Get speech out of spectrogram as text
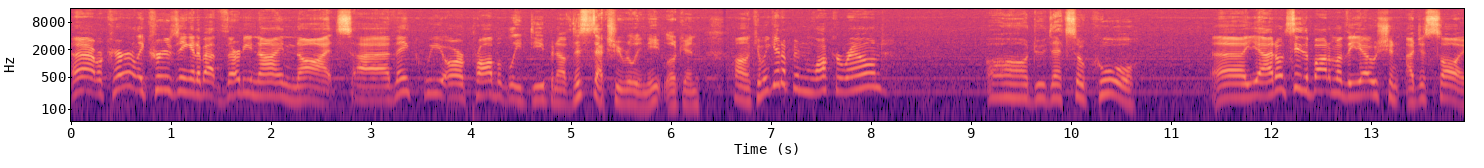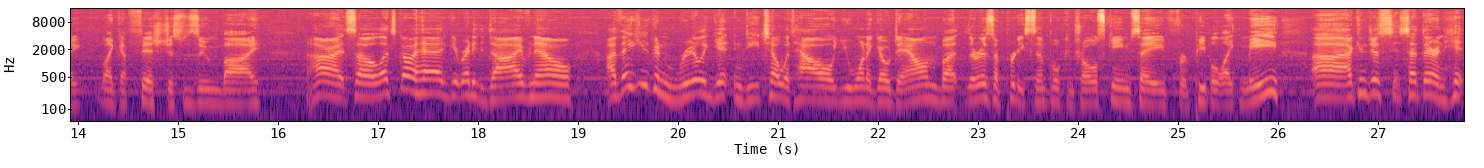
Uh, we're currently cruising at about 39 knots. Uh, I think we are probably deep enough. This is actually really neat looking. Can we get up and walk around? Oh, dude, that's so cool. Uh, yeah, I don't see the bottom of the ocean. I just saw a, like a fish just zoom by. All right, so let's go ahead, get ready to dive now. I think you can really get in detail with how you want to go down, but there is a pretty simple control scheme, say, for people like me. Uh, I can just sit there and hit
